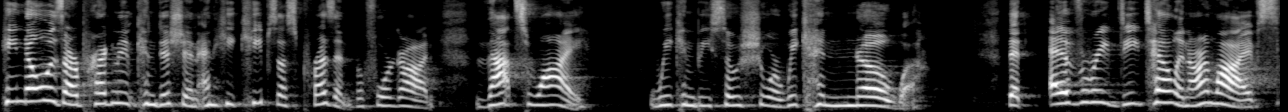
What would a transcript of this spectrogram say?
He knows our pregnant condition and He keeps us present before God. That's why we can be so sure, we can know that every detail in our lives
